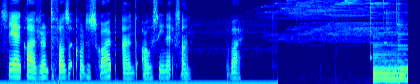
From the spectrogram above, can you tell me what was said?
So yeah guys, remember to thumbs up, comment, subscribe, and I will see you next time. Bye bye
